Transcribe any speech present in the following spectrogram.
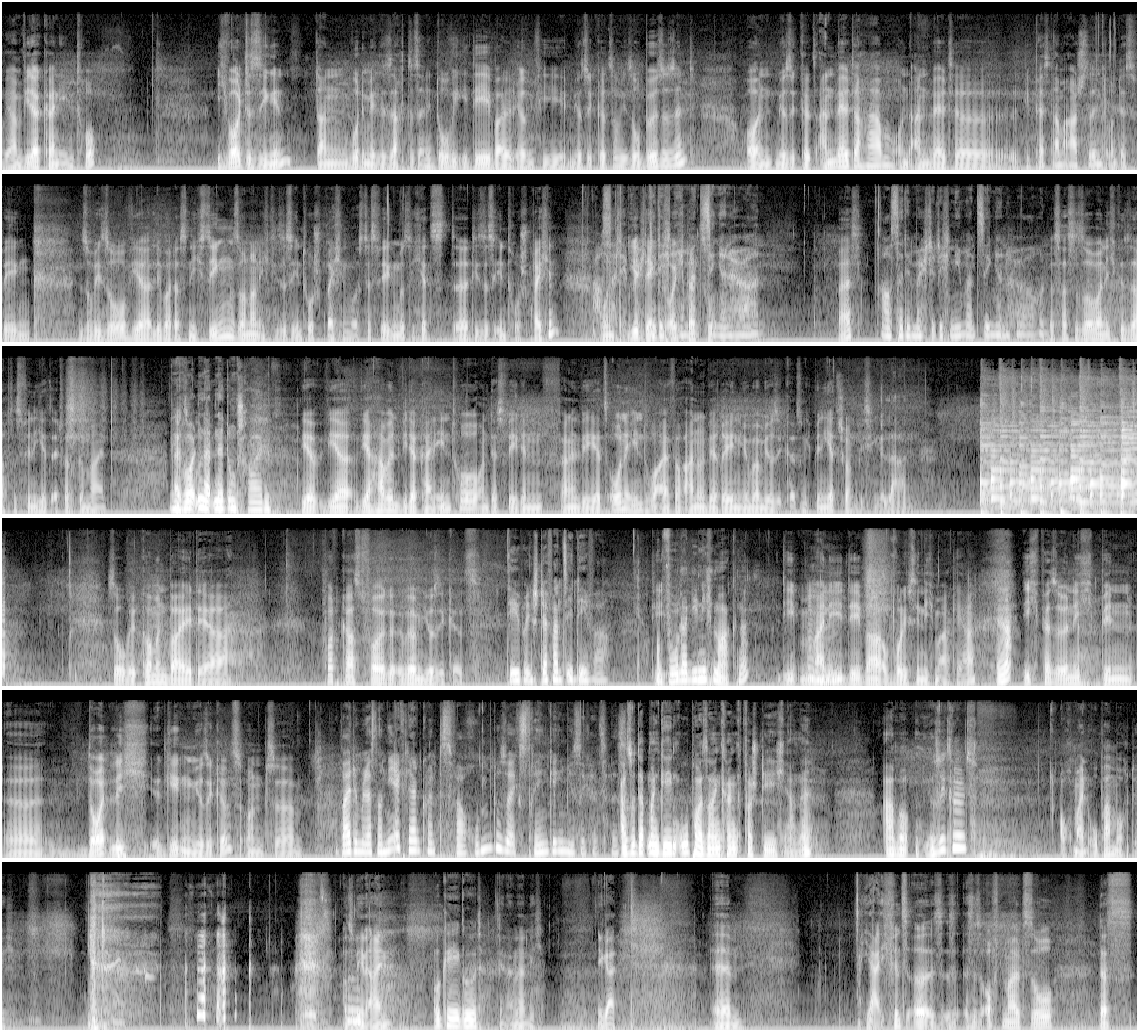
Intro. Wir haben wieder kein Intro. Ich wollte singen, dann wurde mir gesagt, das ist eine doofe Idee, weil irgendwie Musicals sowieso böse sind und Musicals Anwälte haben und Anwälte die Pest am Arsch sind und deswegen sowieso wir lieber das nicht singen, sondern ich dieses Intro sprechen muss. Deswegen muss ich jetzt äh, dieses Intro sprechen Außerdem und ihr möchte denkt dich euch niemand dazu. singen hören. Was? Außerdem möchte dich niemand singen hören. Das hast du so aber nicht gesagt. Das finde ich jetzt etwas gemein. Wir Also wollten gut. das nicht umschreiben. Wir, wir, wir haben wieder kein Intro und deswegen fangen wir jetzt ohne Intro einfach an und wir reden über Musicals. Und ich bin jetzt schon ein bisschen geladen. So, willkommen bei der Podcast-Folge über Musicals. Die übrigens Stefans Idee war. Die, Obwohl er die nicht mag, ne? die meine Mhm. Idee war, obwohl ich sie nicht mag, ja. Ja. Ich persönlich bin äh, deutlich gegen Musicals und ähm, Wobei du mir das noch nie erklären könntest, warum du so extrem gegen Musicals bist. Also, dass man gegen Oper sein kann, verstehe ich ja, ne? Aber Musicals? auch mein Opa mochte ich. also den einen. Okay, gut. Den anderen nicht. Egal. Ähm, ja, ich finde äh, es, es ist oftmals so, dass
